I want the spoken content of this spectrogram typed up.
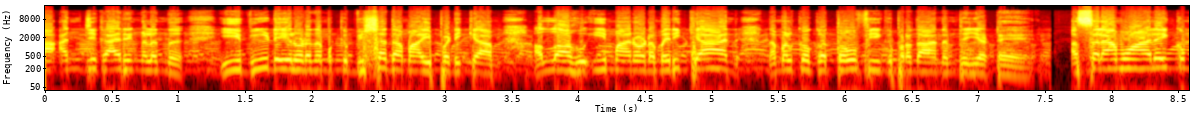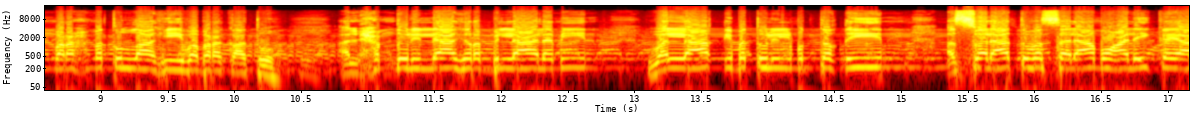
ആ അഞ്ച് കാര്യങ്ങളെന്ന് ഈ വീഡിയോയിലൂടെ നമുക്ക് വിശദമായി പഠിക്കാം. അള്ളാഹു ഈമാനോടെ മരിക്കാൻ നമ്മൾക്കൊക്കെ തൗഫീഖ് പ്രദാനം ചെയ്യട്ടെ. അസ്സലാമു അലൈക്കും വറഹ്മത്തുള്ളാഹി വബറകാതുഹു അൽഹംദുലില്ലാഹി റബ്ബിൽ ആലമീൻ. ലിൽ മുത്തഖീൻ. അസ്സലാത്തു വസ്സലാമു അലൈക യാ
